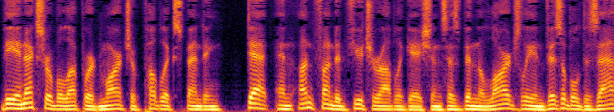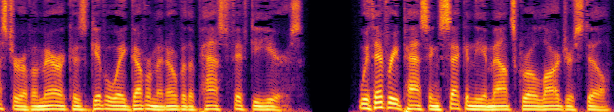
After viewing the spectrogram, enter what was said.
The inexorable upward march of public spending, debt, and unfunded future obligations has been the largely invisible disaster of America's giveaway government over the past 50 years. With every passing second, the amounts grow larger still,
